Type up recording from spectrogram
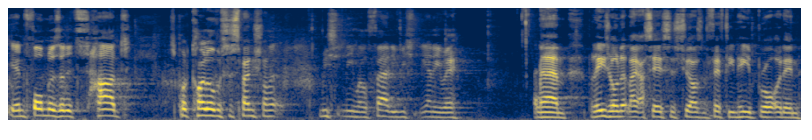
He informed us that it's had it's put coilover suspension on it recently well fairly recently anyway. Um, but he's owned it like I say since 2015 he brought it in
